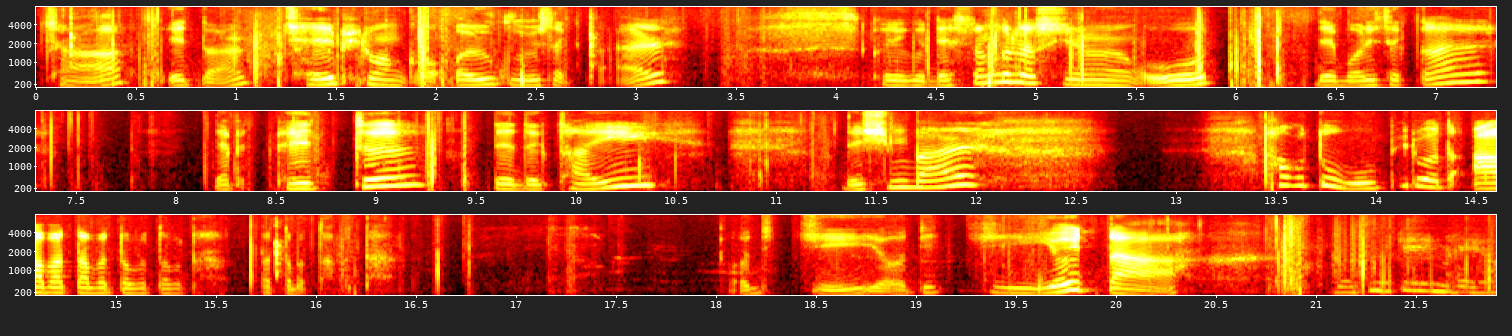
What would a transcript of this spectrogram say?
자 일단 제일 필요한 거 얼굴 색깔. 그리고 내 선글라스랑 옷, 내 머리 색깔, 내 벨트, 내 넥타이, 내 신발. 하고 또 뭐 필요하다. 아 맞다 맞다 맞다 맞다. 맞다 맞다 맞다. 어딨지 어딨지. 여기 있다. 무슨 게임 해요?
